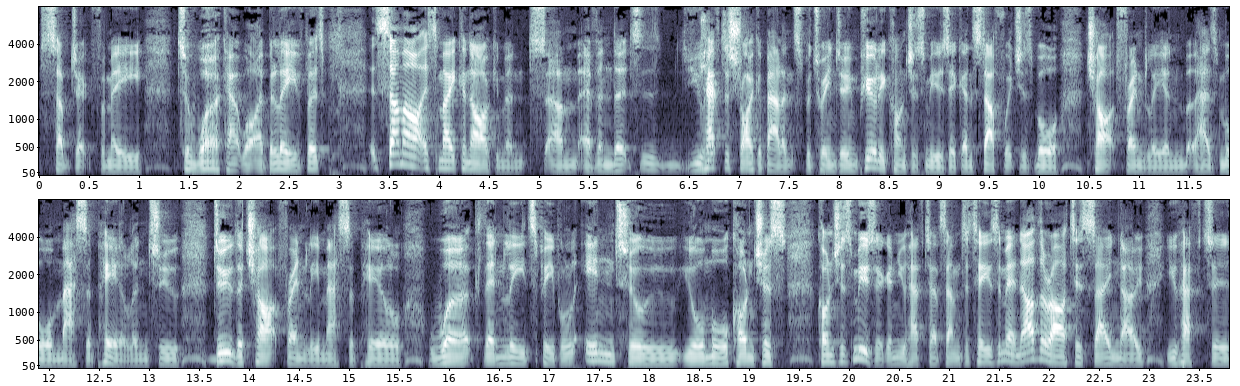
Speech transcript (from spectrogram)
subject for me to work out what I believe. But some artists make an argument, um, Evan, that you have to strike a balance between doing purely conscious music and stuff which is more chart friendly and has more mass appeal. And to do the chart friendly mass appeal work then leads people into your more conscious conscious music, and you have to have something to tease them in. Other artists say no, you have to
